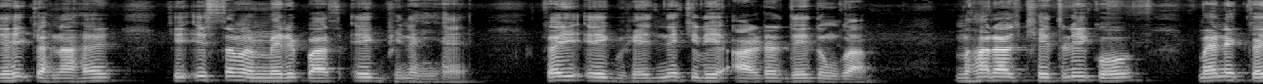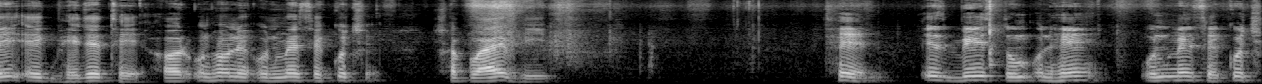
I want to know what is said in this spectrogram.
यही कहना है कि इस समय मेरे पास एक भी नहीं है। कई एक भेजने के लिए आर्डर दे दूँगा। महाराज खेतड़ी को मैंने कई एक भेजे थे और उन्होंने उनमें से कुछ छपवाए भी थे। इस बीच तुम उन्हें, उनमें से कुछ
